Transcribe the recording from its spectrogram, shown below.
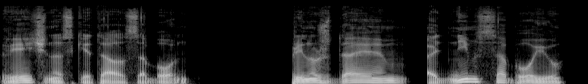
вечно скитался Бон, принуждаем одним собою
